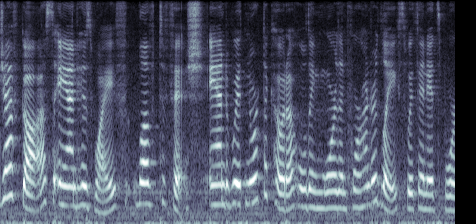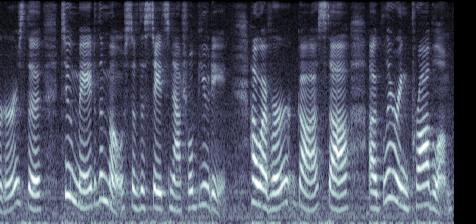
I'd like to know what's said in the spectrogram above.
Jeff Goss and his wife love to fish, and with North Dakota holding more than 400 lakes within its borders, the two made the most of the state's natural beauty. However, Goss saw a glaring problem.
